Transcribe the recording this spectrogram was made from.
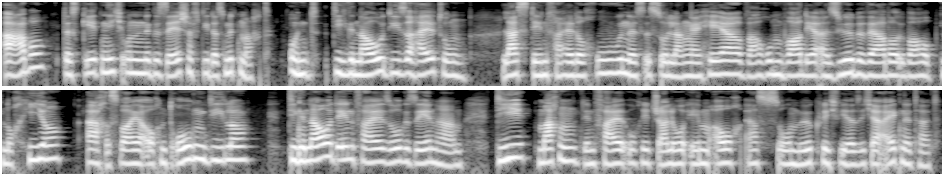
Aber das geht nicht ohne eine Gesellschaft, die das mitmacht. Und die genau diese Haltung, lass den Fall doch ruhen, es ist so lange her, warum war der Asylbewerber überhaupt noch hier? Ach, es war ja auch ein Drogendealer. Die genau den Fall so gesehen haben, die machen den Fall Uri Jallo eben auch erst so möglich, wie er sich ereignet hat.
